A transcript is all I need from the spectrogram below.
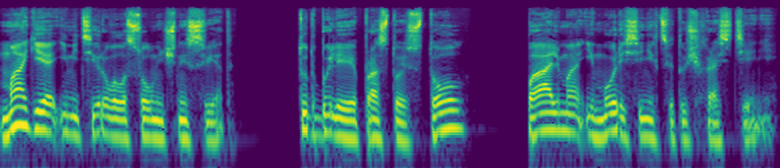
Магия имитировала солнечный свет. Тут были простой стол, пальма и море синих цветущих растений.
